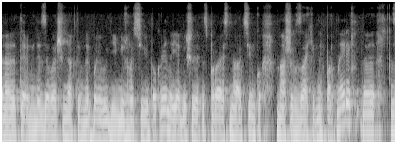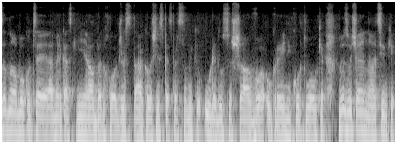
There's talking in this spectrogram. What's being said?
е, термінів завершення активних бойових дій між Росією та Україною, я більше спираюсь на оцінку наших західних партнерів. Е, з одного боку, це американський генерал Бен Ходжес та колишні спецпредставники уряду США в Україні Курт Волкер. Ну і звичайно оцінки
